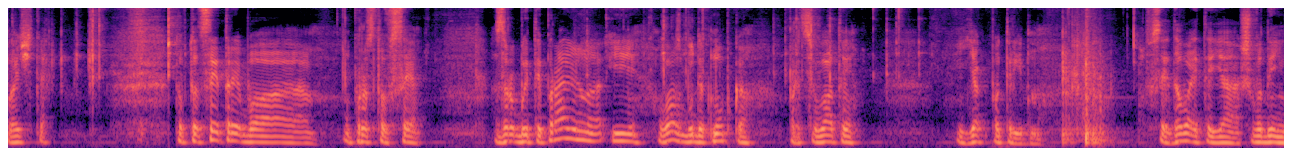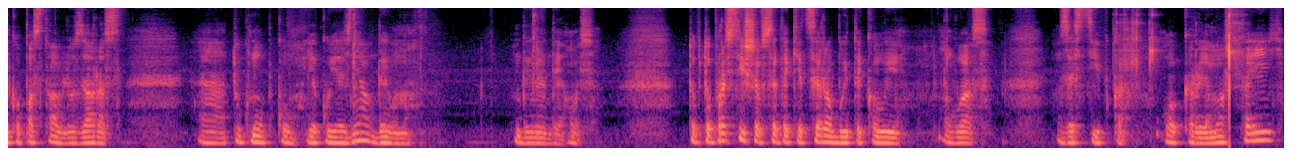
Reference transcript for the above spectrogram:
Бачите? Тобто, це треба просто все зробити правильно, і у вас буде кнопка працювати як потрібно. Все, давайте я швиденько поставлю зараз е, ту кнопку, яку я зняв, де вона? Де, де, де, ось. Тобто простіше все-таки це робити, коли у вас застіпка окремо стоїть.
